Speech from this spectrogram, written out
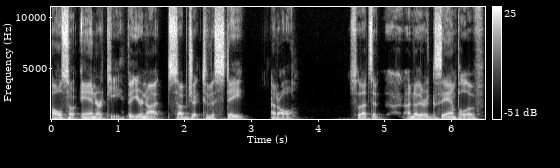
also anarchy, that you're not subject to the state at all. So that's a, another example of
